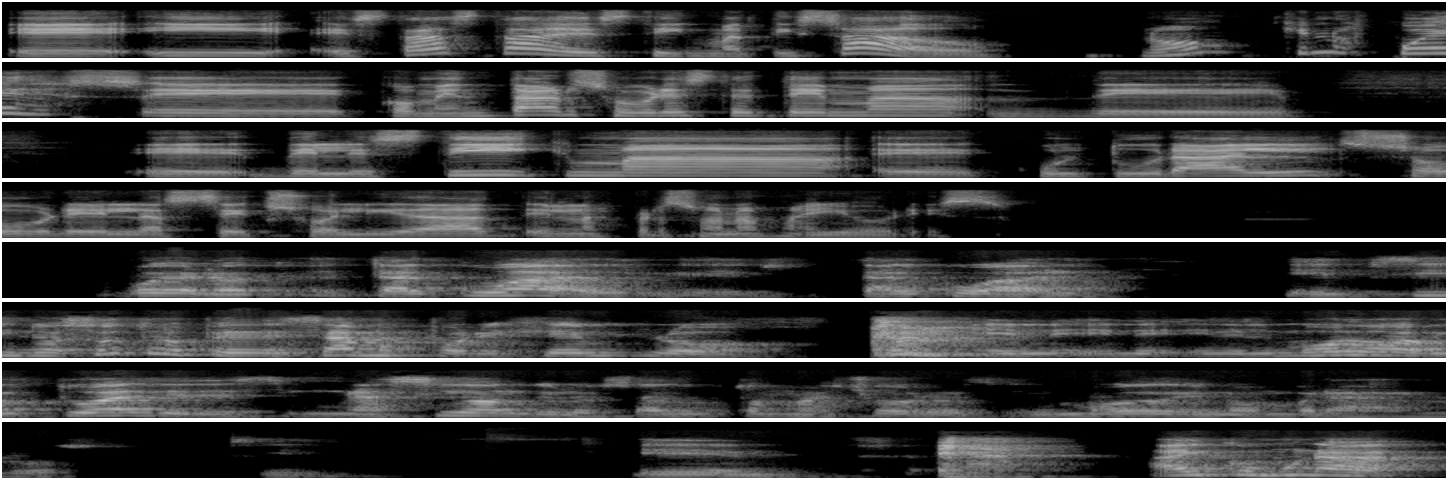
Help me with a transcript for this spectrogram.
eh, y está hasta estigmatizado, ¿no? ¿Qué nos puedes eh, comentar sobre este tema de, del estigma cultural sobre la sexualidad en las personas mayores? Bueno, tal cual, tal cual. Eh, si nosotros pensamos, por ejemplo, en, el modo habitual de designación de los adultos mayores, el modo de nombrarlos, eh, hay como una,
